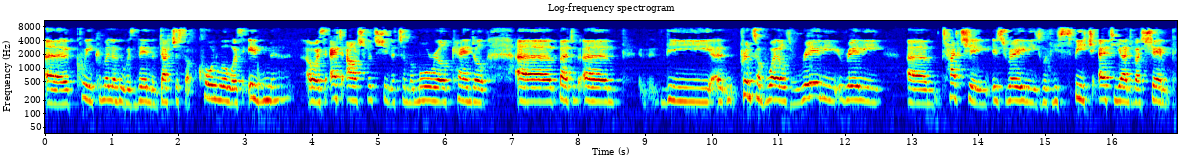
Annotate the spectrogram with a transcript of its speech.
Uh, Queen Camilla, who was then the Duchess of Cornwall, was in was at Auschwitz. She lit a memorial candle, uh, but um, the uh, Prince of Wales really, really um, touching Israelis with his speech at Yad Vashem,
